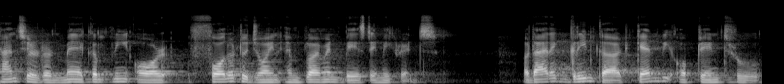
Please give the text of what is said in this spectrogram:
and children may accompany or follow to join employment based immigrants. A direct green card can be obtained through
